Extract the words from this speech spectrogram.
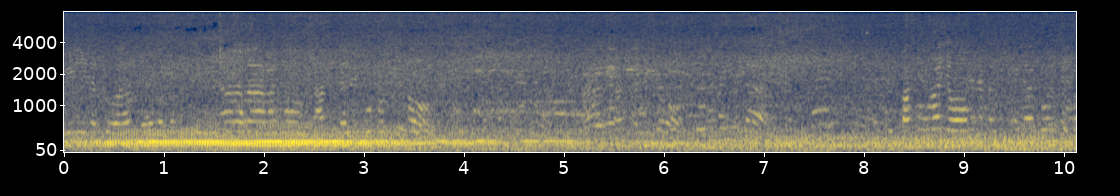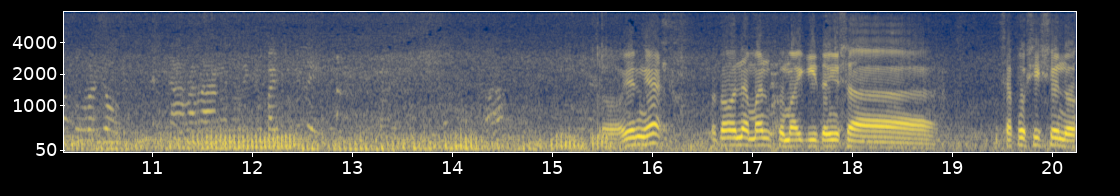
pili na to ah. Nakarangan mo, tanggalin mo to dito. Tanggalin mo. Yung basura nyo, ginagawa yung basura nyo, nakarangan mo rin yung bicycle eh. So, yun nga. Totoo naman, kung makikita nyo sa sa posisyon no,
